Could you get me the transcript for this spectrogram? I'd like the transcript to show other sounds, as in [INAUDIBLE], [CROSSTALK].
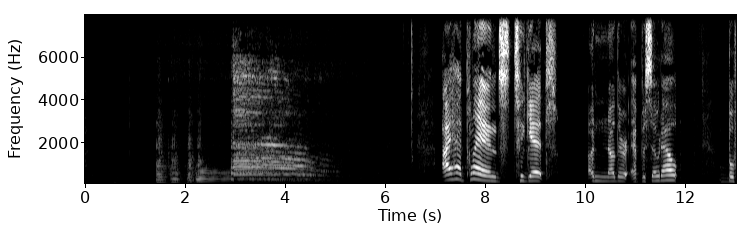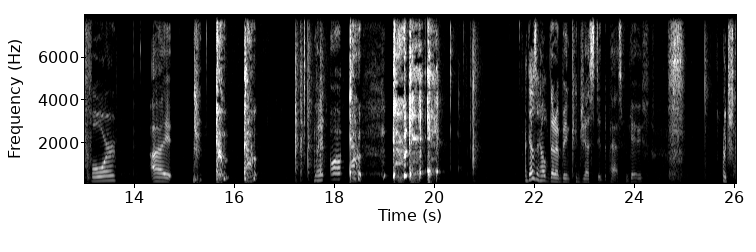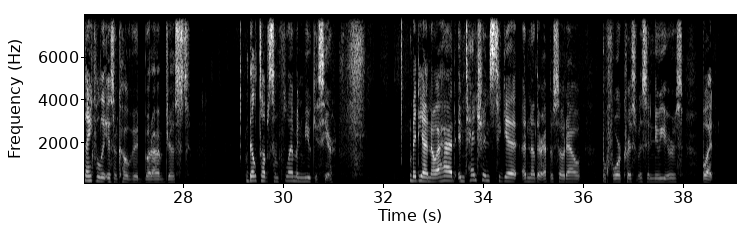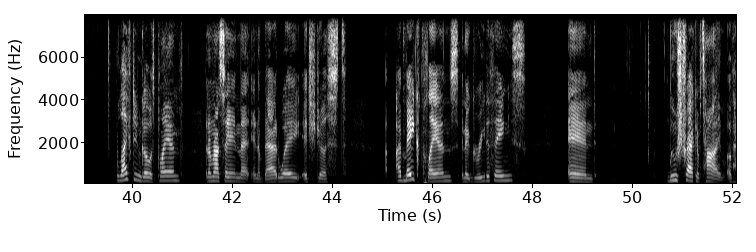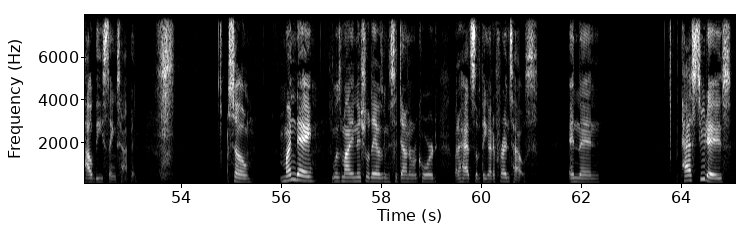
I had plans to get another episode out before I [COUGHS] went on. [COUGHS] it doesn't help that I've been congested the past few days, which thankfully isn't COVID, but I've just built up some phlegm and mucus here. But yeah, no, I had intentions to get another episode out before Christmas and New Year's, but life didn't go as planned. And I'm not saying that in a bad way, it's just I make plans and agree to things and lose track of time of how these things happen. So, Monday was my initial day I was going to sit down and record, but I had something at a friend's house. And then past 2 days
